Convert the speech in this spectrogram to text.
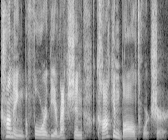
coming before the erection, cock and ball torture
